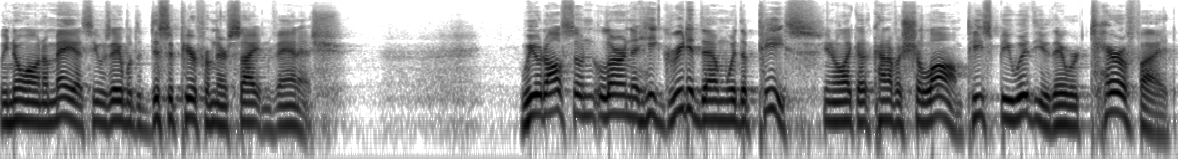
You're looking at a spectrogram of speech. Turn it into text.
We know on Emmaus, he was able to disappear from their sight and vanish. We would also learn that he greeted them with a peace, you know, like a kind of a shalom. Peace be with you. They were terrified.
